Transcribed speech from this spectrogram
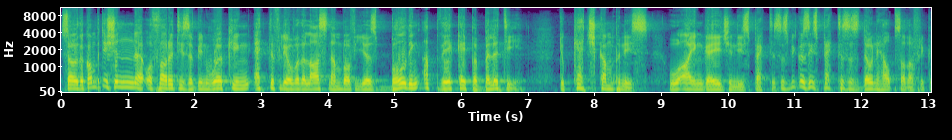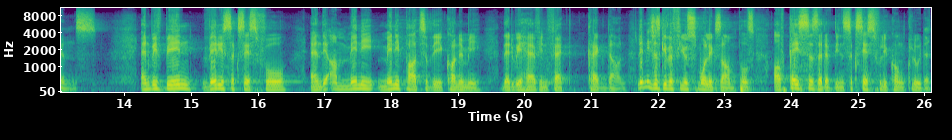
So the competition uh, authorities have been working actively over the last number of years, building up their capability to catch companies who are engaged in these practices because these practices don't help South Africans. And we've been very successful, and there are many, many parts of the economy that we have, in fact, cracked down. Let me just give a few small examples of cases that have been successfully concluded.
